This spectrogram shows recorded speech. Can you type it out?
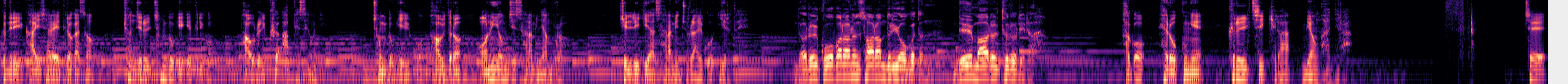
그들이 가이사라에 들어가서 편지를 총독에게 드리고 바울을 그 앞에 세우니 총독이 읽고 바울 들어 어느 영지 사람이냐 물어 길리기아 사람인 줄 알고 이르되 너를 고발하는 사람들이 오거든 네 말을 들으리라. 하고 헤롯 궁에 그를 지키라 명하니라. 제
